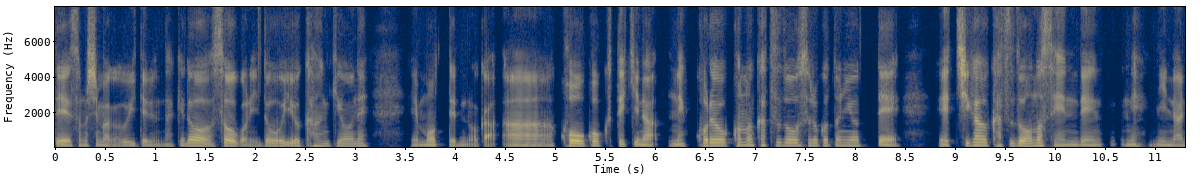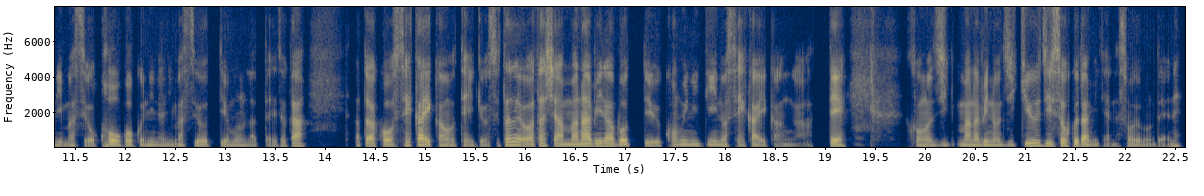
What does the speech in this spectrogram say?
て、その島が浮いてるんだけど、相互にどういう関係をね、え、持ってるのか、あ、広告的な、ね、これをこの活動をすることによって、え、違う活動の宣伝ね、になりますよ、広告になりますよっていうものだったりとか、あとはこう世界観を提供する。例えば私は学びラボっていうコミュニティの世界観があって、この学びの自給自足だみたいな、そういうものだよね。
